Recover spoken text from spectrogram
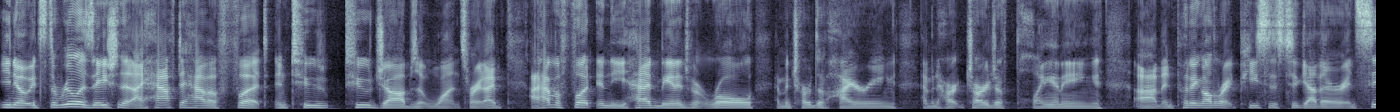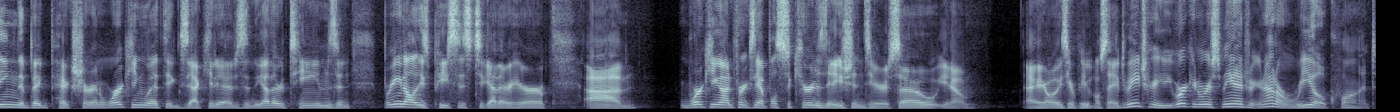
you know, it's the realization that I have to have a foot in two two jobs at once, right? I I have a foot in the head management role. I'm in charge of hiring. I'm in charge of planning um, and putting all the right pieces together and seeing the big picture and working with executives and the other teams and bringing all these pieces together here. Um, working on, for example, securitizations here. So you know, I always hear people say, Dimitri, you work in risk management. You're not a real quant.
